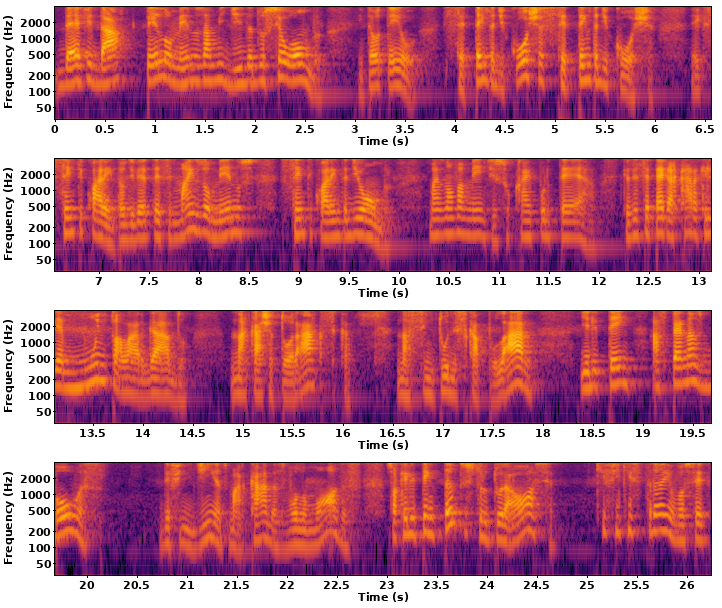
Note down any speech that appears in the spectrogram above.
deve dar pelo menos a medida do seu ombro. Então eu tenho 70 de coxa, 70 de coxa, 140, então devia ter mais ou menos 140 de ombro. Mas novamente, isso cai por terra. Quer dizer, você pega a cara que ele é muito alargado, na caixa torácica, na cintura escapular, e ele tem as pernas boas, definidinhas, marcadas, volumosas, só que ele tem tanta estrutura óssea que fica estranho você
